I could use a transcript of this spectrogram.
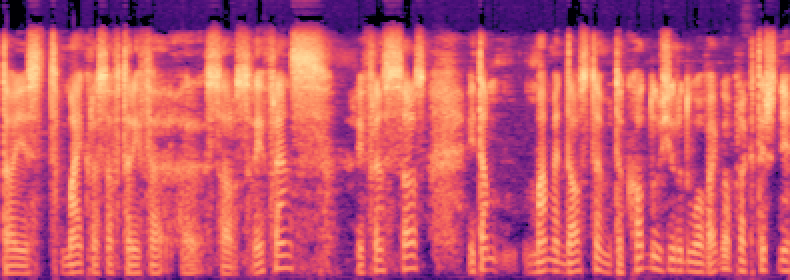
to jest Microsoft Source Reference, reference source i tam mamy dostęp do kodu źródłowego praktycznie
